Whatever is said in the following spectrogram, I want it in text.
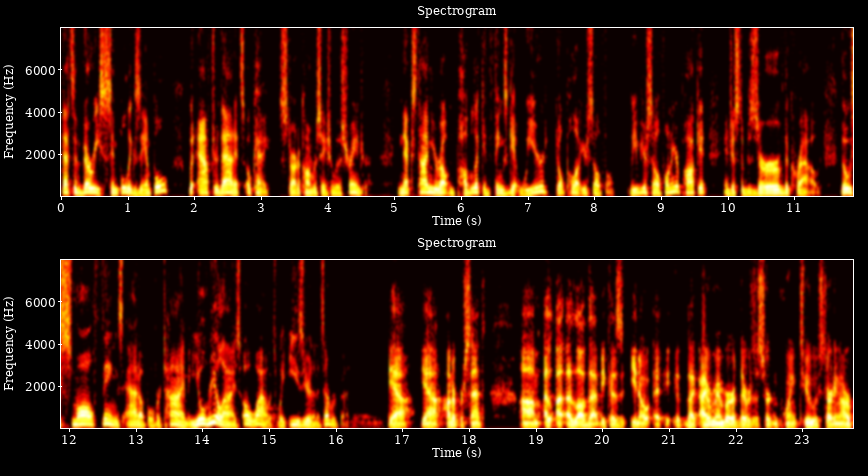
That's a very simple example. But after that, it's okay, start a conversation with a stranger. Next time you're out in public and things get weird, don't pull out your cell phone. Leave your cell phone in your pocket and just observe the crowd. Those small things add up over time, and you'll realize, oh, wow, it's way easier than it's ever been. Yeah, yeah, 100%. Um, I, I love that because, you know, it, like I remember there was a certain point too, starting our,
